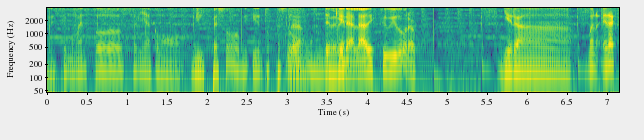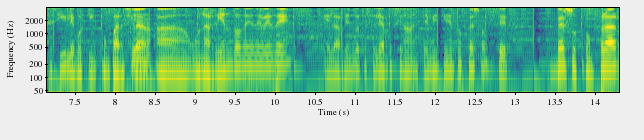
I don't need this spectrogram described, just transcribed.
en ese momento salía como mil pesos o mil quinientos pesos claro. un DVD que era la distribuidora. Y era. Bueno, era accesible porque en comparación Claro. a un arriendo de DVD, el arriendo te salía aproximadamente 1500 pesos. Sí, Versus comprar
